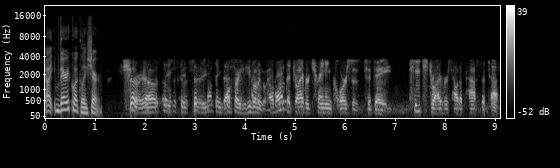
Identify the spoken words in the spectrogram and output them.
Uh, very quickly, sure. Sure. Uh, I was just going to say something that. Oh, sorry. He want to go ahead. A lot of the driver training courses today teach drivers how to pass the test.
